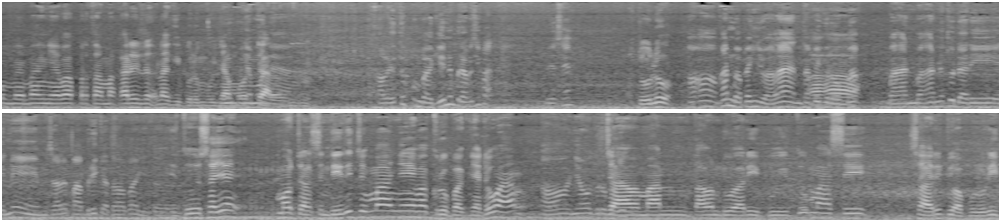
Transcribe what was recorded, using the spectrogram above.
memang nyewa pertama kali lagi belum punya Belum punya modal. modal. Mm. Kalau itu pembagiannya berapa sih Pak? Biasanya? Dulu Oh, oh, kan Bapak yang jualan, tapi Ah. gerobak bahan-bahan itu dari ini, misalnya pabrik atau apa gitu. itu saya modal sendiri cuma nyewa gerobaknya doang. Oh, nyewa gerobak. zaman tahun 2000 itu masih sehari 20.000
